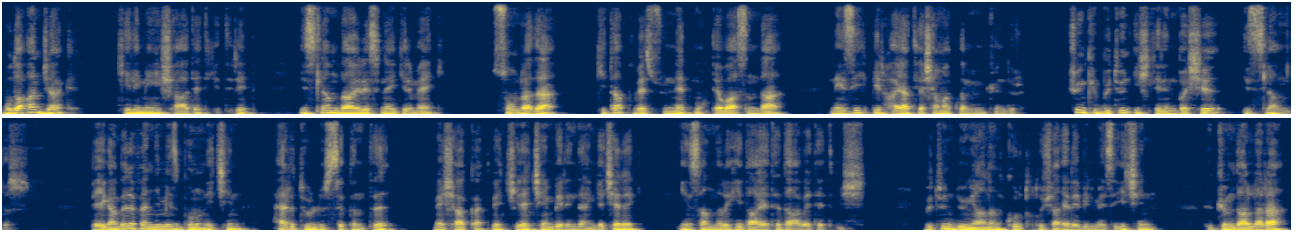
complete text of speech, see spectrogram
Bu da ancak kelime-i şehadet getirip İslam dairesine girmek, sonra da kitap ve sünnet muhtevasında nezih bir hayat yaşamakla mümkündür. Çünkü bütün işlerin başı İslam'dır. Peygamber Efendimiz bunun için her türlü sıkıntı, meşakkat ve çile çemberinden geçerek insanları hidayete davet etmiş. Bütün dünyanın kurtuluşa erebilmesi için hükümdarlara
